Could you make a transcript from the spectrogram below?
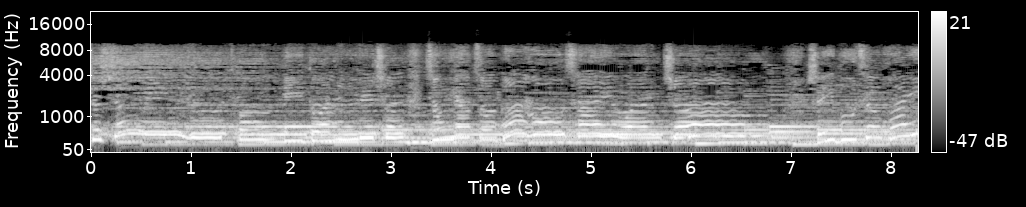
这生命如同一段旅程，总要走过后才完整。谁不曾怀疑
